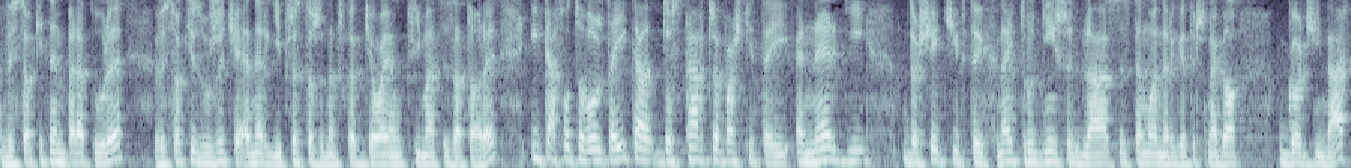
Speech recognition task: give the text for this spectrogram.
wysokie temperatury, wysokie zużycie energii przez to, że na przykład działają klimatyzatory i ta fotowoltaika dostarcza właśnie tej energii do sieci w tych najtrudniejszych dla systemu energetycznego godzinach,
